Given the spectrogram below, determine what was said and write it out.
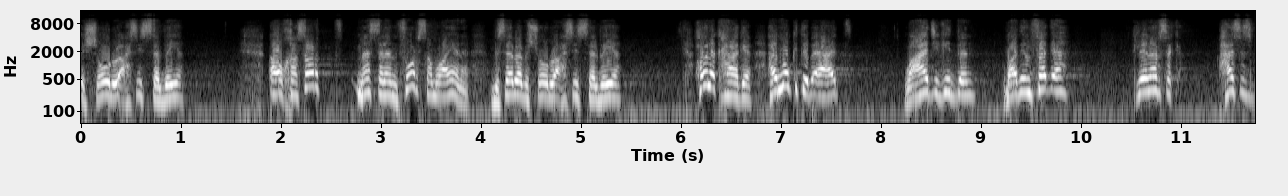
الشعور والأحاسيس السلبية؟ أو خسرت مثلا فرصة معينة بسبب الشعور والاحاسيس السلبية؟ هقول لك حاجة هل ممكن تبقى قاعد وعادي جدا وبعدين فجأة تلاقي نفسك حاسس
